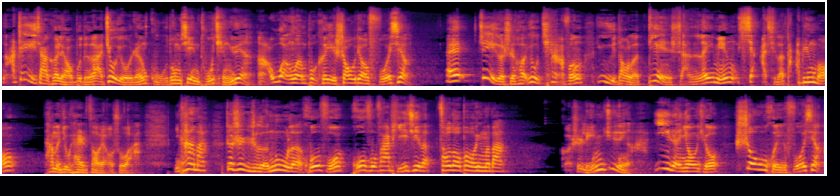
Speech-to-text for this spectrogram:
那这下可了不得啊！就有人鼓动信徒请愿啊，万万不可以烧掉佛像。哎，这个时候又恰逢遇到了电闪雷鸣，下起了大冰雹，他们就开始造谣说啊，你看吧，这是惹怒了活佛，活佛发脾气了，遭到报应了吧？可是林俊啊，依然要求烧毁佛像。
